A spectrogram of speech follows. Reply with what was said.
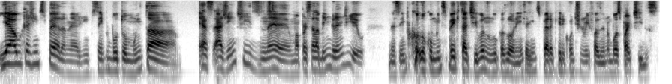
E é algo que a gente espera, né? A gente sempre botou muita. É, a gente, né, uma parcela bem grande eu, né? Sempre colocou muita expectativa no Lucas Lourenço e a gente espera que ele continue fazendo boas partidas.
